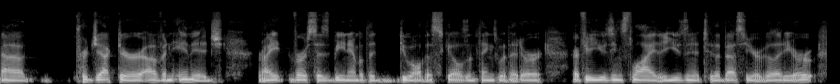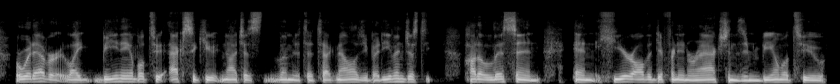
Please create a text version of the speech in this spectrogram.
uh, projector of an image, right? Versus being able to do all the skills and things with it, or or if you're using slides or using it to the best of your ability, or or whatever. Like being able to execute, not just limited to technology, but even just how to listen and hear all the different interactions and be able to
